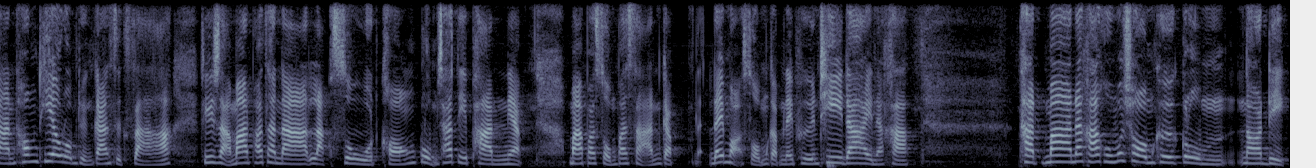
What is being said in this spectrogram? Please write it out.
การท่องเที่ยวรวมถึงการศึกษาที่สามารถพัฒนาหลักสูตรของกลุ่มชาติพันธุ์เนี่ยมาผสมผสานกับได้เหมาะสมกับในพื้นที่ได้นะคะ ถัดมานะคะคุณผู้ชมคือกลุ่มนอร์ดิก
